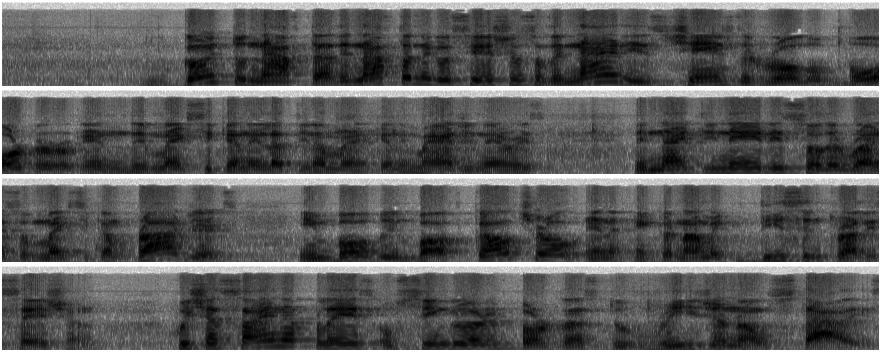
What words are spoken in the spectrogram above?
going to NAFTA, the NAFTA negotiations of the 90s changed the role of border in the Mexican and Latin American imaginaries. The 1980s saw the rise of Mexican projects involving both cultural and economic decentralization, which assigned a place of singular importance to regional studies.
